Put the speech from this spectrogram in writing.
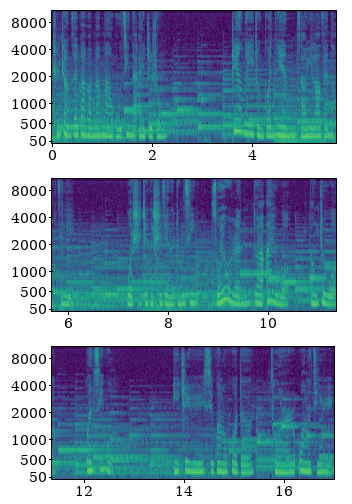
成长在爸爸妈妈无尽的爱之中。这样的一种观念早已烙在脑子里：我是这个世界的中心，所有人都要爱我、帮助我、关心我，以至于习惯了获得。从而忘了给予，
